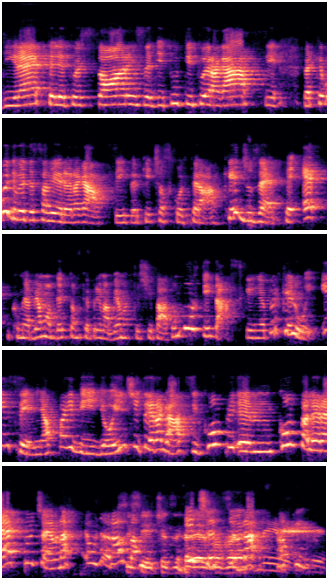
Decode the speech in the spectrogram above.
dirette le tue stories di tutti i tuoi ragazzi, perché voi dovete sapere ragazzi, per chi ci ascolterà, che Giuseppe è, come abbiamo detto anche prima, abbiamo anticipato, multitasking, perché lui insegna, fa i video, incita i ragazzi, compi, ehm, conta le rap, cioè una, è una roba sì, sì, eccezionale.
